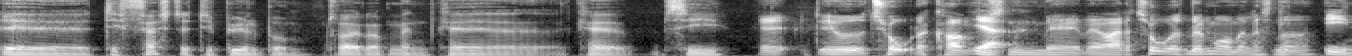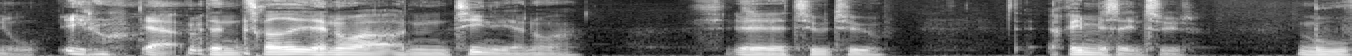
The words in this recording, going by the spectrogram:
Øh, det første debutalbum, tror jeg godt, man kan, kan sige. Ja, det er jo to, der kom Ja. ja. sådan med, hvad var der, to års mellemrum eller sådan noget? En uge. En uge. Ja, den 3. januar og den 10. januar øh, 2020. Rimelig sindssygt. Move.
